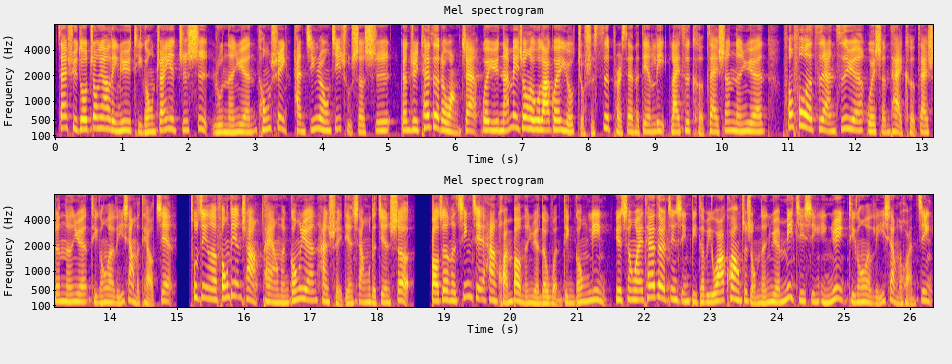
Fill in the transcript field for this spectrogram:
在许多重要领域提供专业知识，如能源、通讯和金融基础设施。根据 Tether 的网站，位于南美洲的乌拉圭有九十四 percent 的电力来自可再生能源，丰富了自然资源，为生态可再生能源提供了理想的条件。促进了风电场、太阳能公园和水电项目的建设，保证了清洁和环保能源的稳定供应，也成为 Tether 进行比特币挖矿这种能源密集型营运提供了理想的环境。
